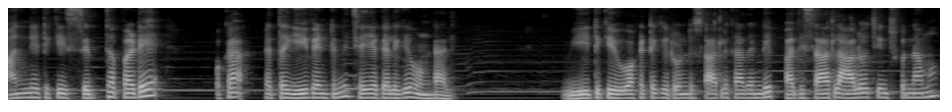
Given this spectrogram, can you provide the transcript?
అన్నిటికీ సిద్ధపడే ఒక పెద్ద ఈవెంట్ని చేయగలిగి ఉండాలి. వీటికి ఒకటికి రెండు సార్లు కాదండి పదిసార్లు ఆలోచించుకున్నాము.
